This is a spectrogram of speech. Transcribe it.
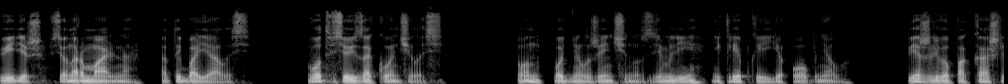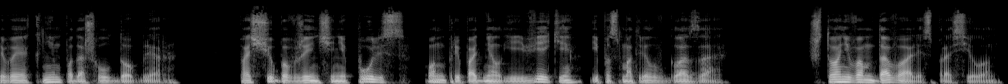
«Видишь, все нормально, а ты боялась. Вот все и закончилось. Он поднял женщину с земли и крепко ее обнял. Вежливо покашливая, к ним подошел Доблер. Пощупав женщине пульс, он приподнял ей веки и посмотрел в глаза. «Что они вам давали?» — спросил он.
